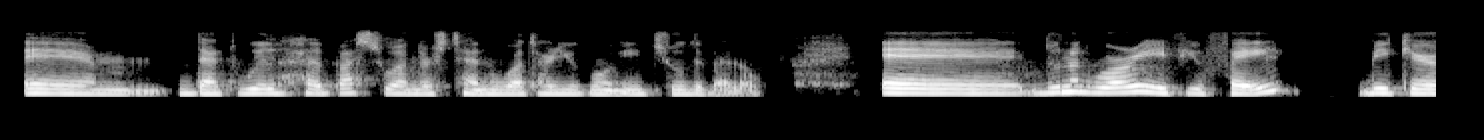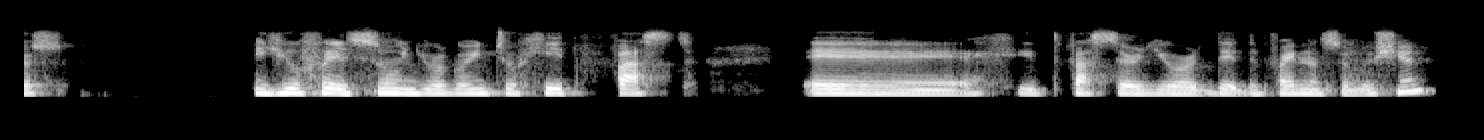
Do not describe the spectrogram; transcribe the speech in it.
um, that will help us to understand what are you going to develop. Uh, do not worry if you fail because if you fail soon you're going to hit fast uh, hit faster your the, the final solution.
